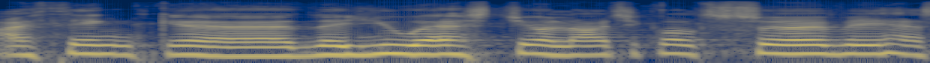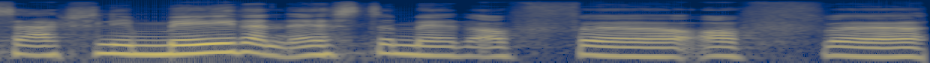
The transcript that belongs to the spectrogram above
I think uh, the U.S. Geological Survey has actually made an estimate of uh, of uh,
